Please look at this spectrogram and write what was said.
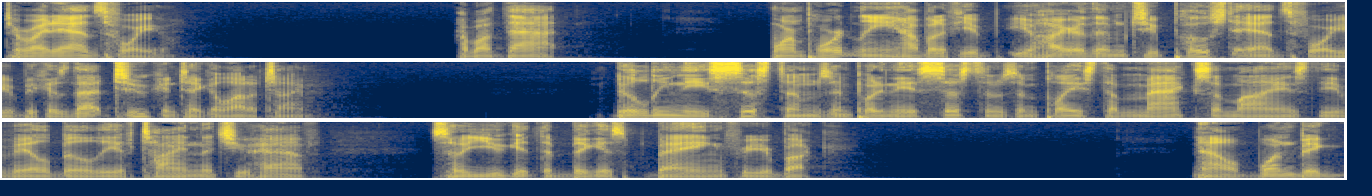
to write ads for you? How about that? More importantly, how about if you, you hire them to post ads for you? Because that too can take a lot of time building these systems and putting these systems in place to maximize the availability of time that you have so you get the biggest bang for your buck. Now, one big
